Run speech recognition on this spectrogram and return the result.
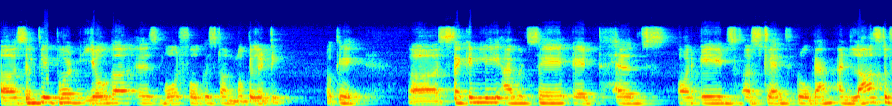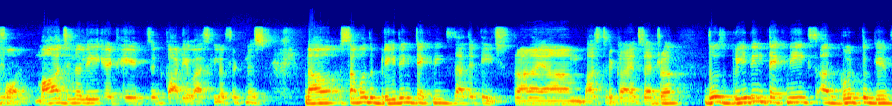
Uh, simply put, yoga is more focused on mobility. Okay. Uh, secondly, I would say it helps or aids a strength program. And last of all, marginally, it aids in cardiovascular fitness. Now, some of the breathing techniques that they teach, pranayam, bhastrika, etc., those breathing techniques are good to give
